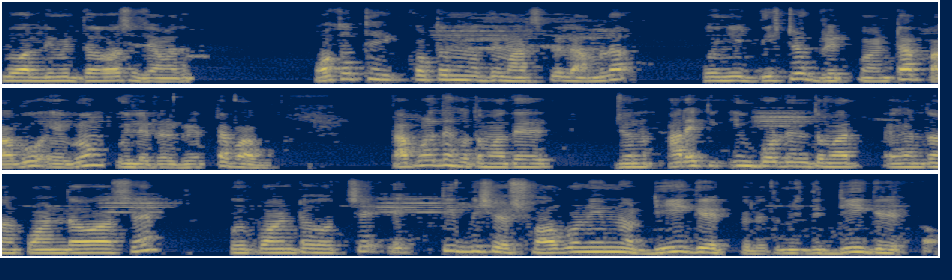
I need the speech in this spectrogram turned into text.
লোয়ার লিমিট দেওয়া আছে যে আমাদের কত থেকে কতর মধ্যে মার্কস পেলে আমরা ওই নির্দিষ্ট গ্রেড পয়েন্টটা পাবো এবং ওই লেটার গ্রেডটা পাবো। তারপরে দেখো তোমাদের জন্য আরেকটি ইম্পর্টেন্ট তোমার, এখানে তোমার পয়েন্ট দেওয়া আছে। ওই পয়েন্টটা হচ্ছে একটি বিষয়ে সর্বনিম্ন ডি গ্রেড পেলে, তুমি যদি ডি গ্রেড পাও,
